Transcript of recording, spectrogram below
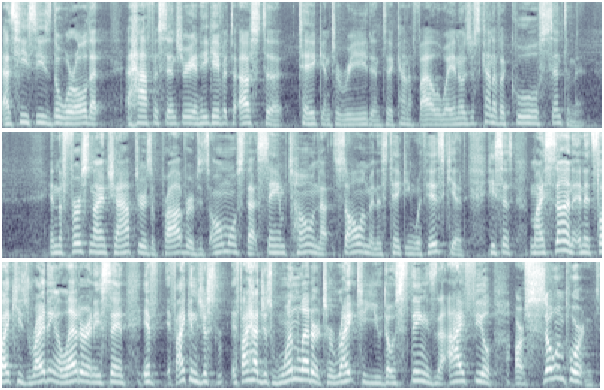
as he sees the world at a half a century, and he gave it to us to take and to read and to kind of file away. And it was just kind of a cool sentiment in the first nine chapters of Proverbs, it's almost that same tone that Solomon is taking with his kid. He says, My son, and it's like he's writing a letter and he's saying, if, if I can just, if I had just one letter to write to you, those things that I feel are so important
